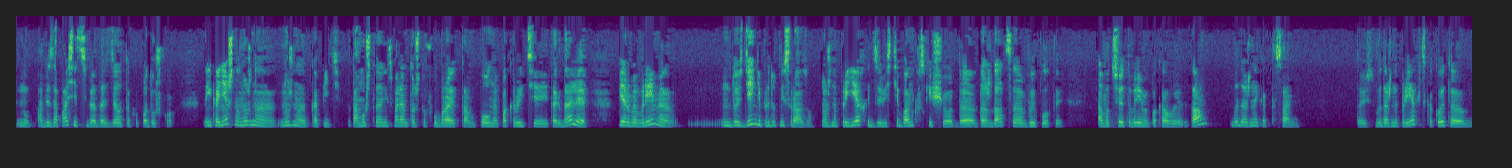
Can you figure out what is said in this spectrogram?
ну, обезопасить себя, да, сделать такую подушку. И, конечно, нужно, нужно копить, потому что, несмотря на то, что Фулбрайт там полное покрытие и так далее, первое время, ну, то есть деньги придут не сразу. Нужно приехать, завести банковский счет, да, дождаться выплаты. А вот все это время, пока вы там, вы должны как-то сами. То есть вы должны приехать с какой-то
